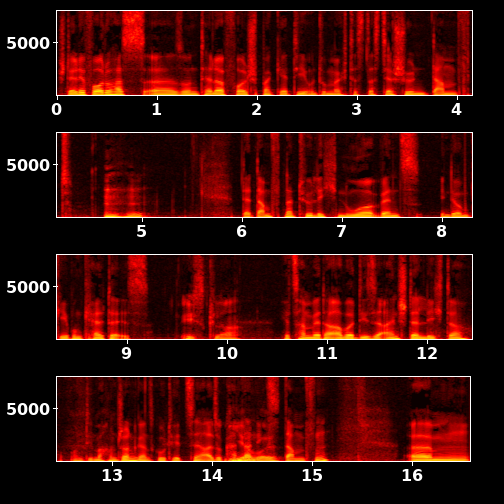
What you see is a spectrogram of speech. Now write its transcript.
Stell dir vor, du hast äh, so einen Teller voll Spaghetti und du möchtest, dass der schön dampft. Mhm. Der dampft natürlich nur, wenn es in der Umgebung kälter ist. Ist klar. Jetzt haben wir da aber diese Einstelllichter und die machen schon ganz gut Hitze, also kann Jawohl. da nichts dampfen. Ähm,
